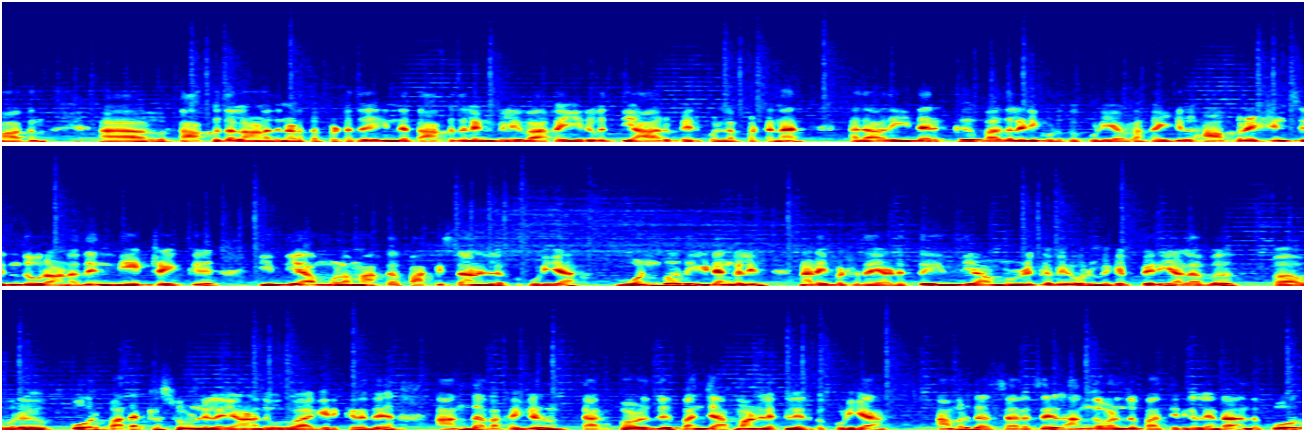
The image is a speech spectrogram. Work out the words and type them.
மாதம் ஒரு தாக்குதல் ஆனது நடத்தப்பட்டது. இந்த தாக்குதலின் விளைவாக இருபத்தி ஆறு பேர் கொல்லப்பட்டனர். அதாவது இதற்கு பதிலடி கொடுக்கக்கூடிய வகையில் ஆபரேஷன் சிந்தூரானது நேற்றைக்கு இந்தியா மூலமாக பாகிஸ்தானில் இருக்கக்கூடிய ஒன்பது இடங்களில் நடைபெற்றதை அடுத்து இந்தியா முழுக்கவே ஒரு மிகப்பெரிய அளவு ஒரு போர் பதற்ற சூழ்நிலையானது உருவாகி இருக்கிறது. அந்த வகையில் தற்பொழுது பஞ்சாப் மாநிலத்தில் இருக்கக்கூடிய அமிர்தசரஸில் அங்கு வந்து பார்த்தீர்கள் என்றால் அந்த போர்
